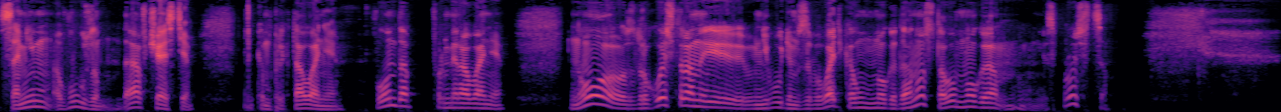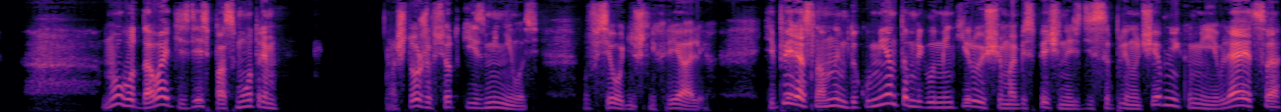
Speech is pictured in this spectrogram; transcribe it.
самим вузам да, в части комплектования фонда формирования. Но, с другой стороны, не будем забывать, кому много дано, с того много спросится. Ну вот давайте здесь посмотрим, что же все-таки изменилось в сегодняшних реалиях. Теперь основным документом, регламентирующим обеспеченность дисциплин учебниками, является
